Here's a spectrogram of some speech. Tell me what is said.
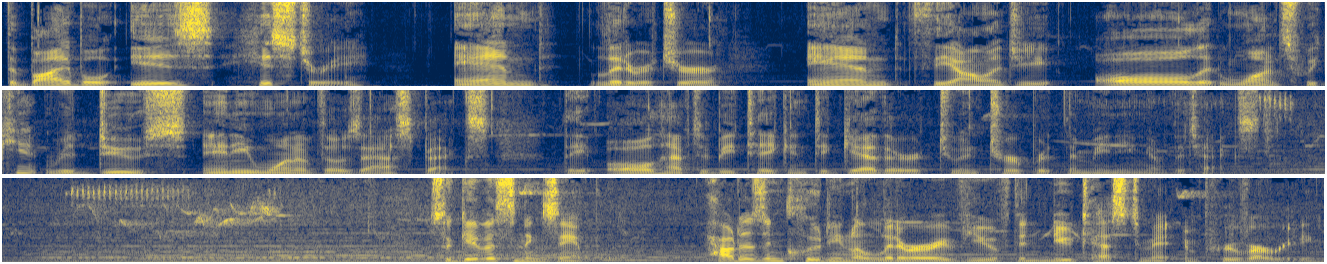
the Bible is history and literature and theology all at once. We can't reduce any one of those aspects. They all have to be taken together to interpret the meaning of the text. So, give us an example. How does including a literary view of the New Testament improve our reading?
